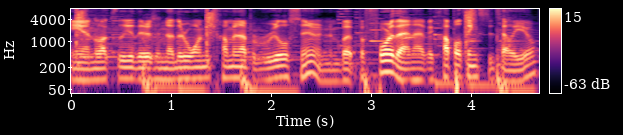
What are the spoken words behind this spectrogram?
and luckily there's another one coming up real soon. But before then, I have a couple things to tell you.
